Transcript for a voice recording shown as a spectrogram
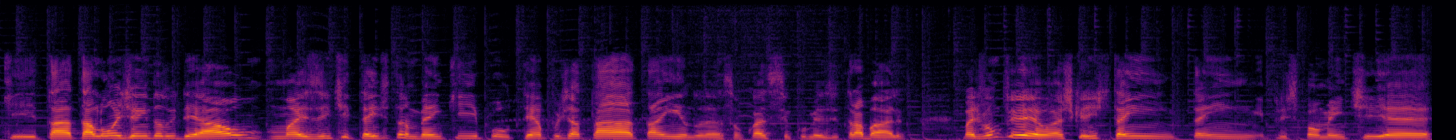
que tá, tá longe ainda do ideal, mas a gente entende também que, pô, o tempo já tá, tá indo, né, são quase cinco meses de trabalho. Mas vamos ver, eu acho que a gente tem, tem principalmente é,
